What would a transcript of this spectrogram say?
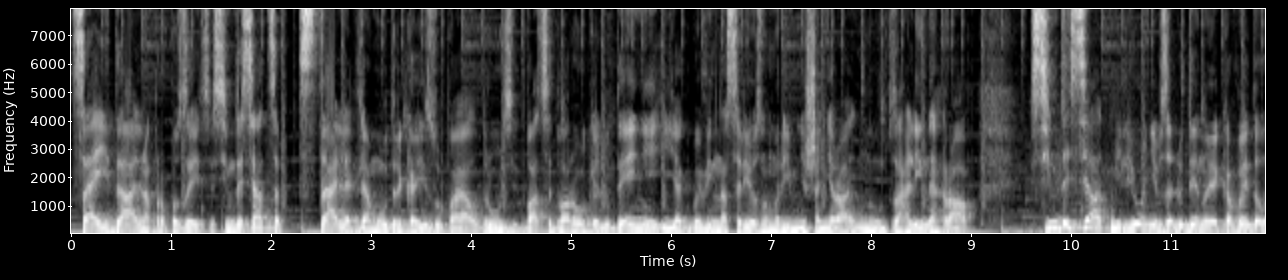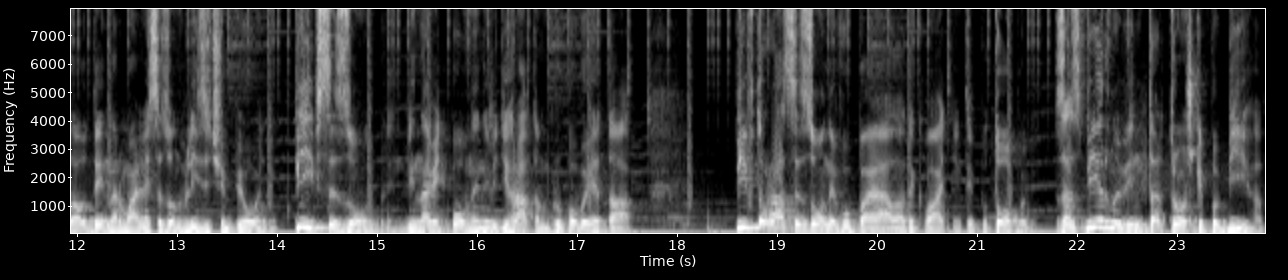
це ідеальна пропозиція. 70 це стеля для мудрика із УПЛ, друзі. 22 роки людині, і якби він на серйозному рівні ще ні ну, взагалі не грав. 70 мільйонів за людину, яка видала один нормальний сезон в лізі чемпіонів. Пів сезон, блін. Він навіть повний не відіграв, там груповий етап. Півтора сезони в УПЛ адекватні, типу, топові. За збірну він трошки побігав.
